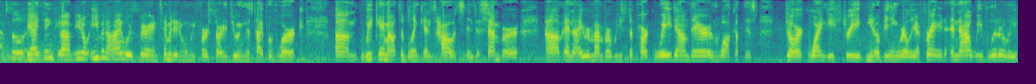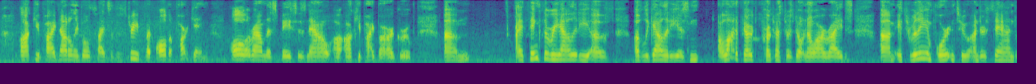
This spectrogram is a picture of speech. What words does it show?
Absolutely. I think, um, you know, even I was very intimidated when we first started doing this type of work. Um, we came out to Blinken's house in December, um, and I remember we used to park way down there and walk up this dark, windy street, you know, being really afraid. And now we've literally occupied not only both sides of the street, but all the parking all around this space is now uh, occupied by our group. Um, I think the reality of, of legality is a lot of protesters don't know our rights. Um, it's really important to understand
